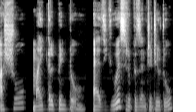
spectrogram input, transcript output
Ashok Michael Pinto as US representative to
